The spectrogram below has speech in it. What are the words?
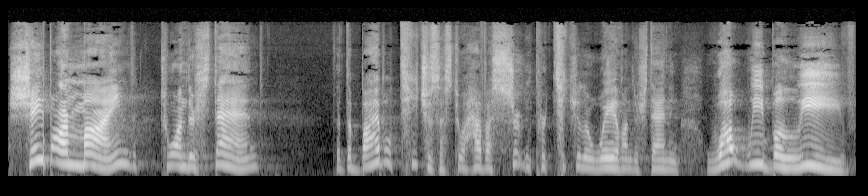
shape our mind to understand that the Bible teaches us to have a certain particular way of understanding what we believe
